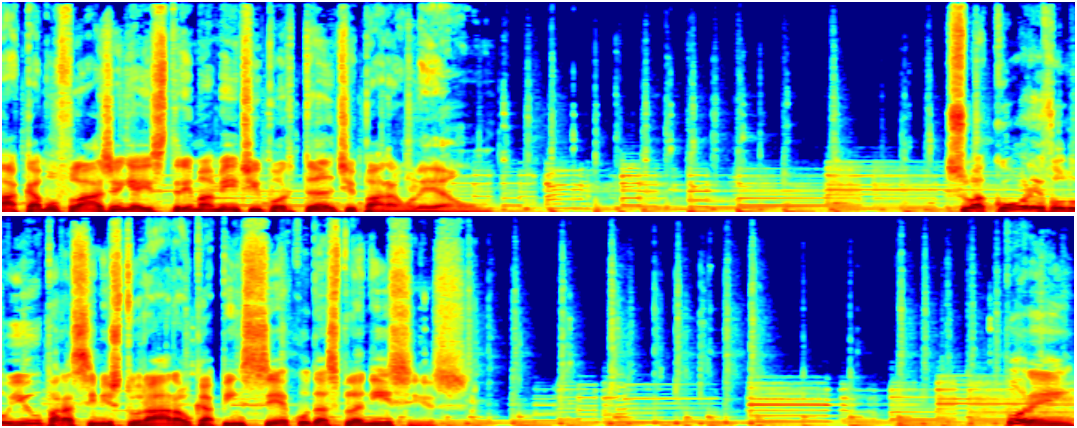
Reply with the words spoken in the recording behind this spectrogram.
A camuflagem é extremamente importante para um leão. Sua cor evoluiu para se misturar ao capim seco das planícies, Porém,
